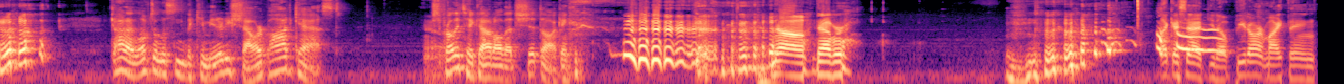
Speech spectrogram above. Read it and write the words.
God, I love to listen to the Community Shower podcast. Yeah. Should probably take out all that shit talking. no, never. Like I said, you know, feet aren't my thing.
